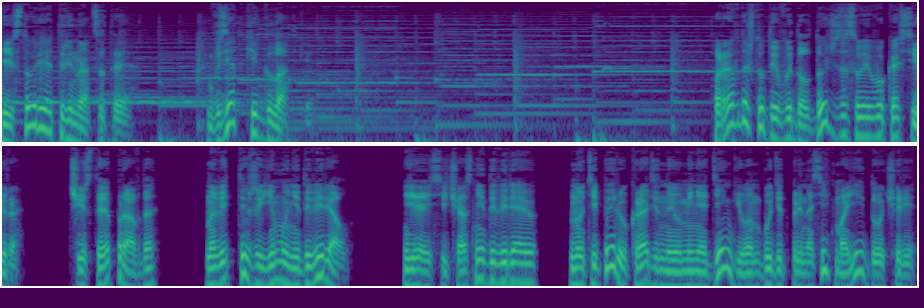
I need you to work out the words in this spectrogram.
История 13. Взятки гладки. Правда, что ты выдал дочь за своего кассира? Чистая правда. Но ведь ты же ему не доверял. Я и сейчас не доверяю, но теперь украденные у меня деньги он будет приносить моей дочери.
